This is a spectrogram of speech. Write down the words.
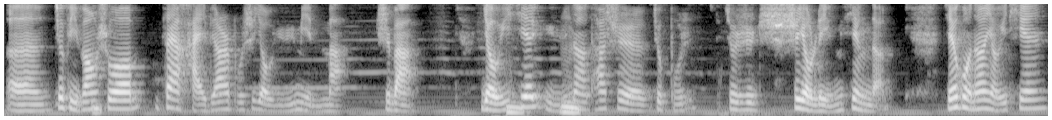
嗯、就比方说，在海边儿不是有渔民嘛，是吧？有一些鱼呢，它是就不是就是是有灵性的。结果呢，有一天，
